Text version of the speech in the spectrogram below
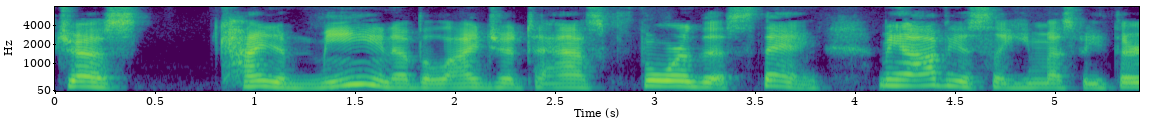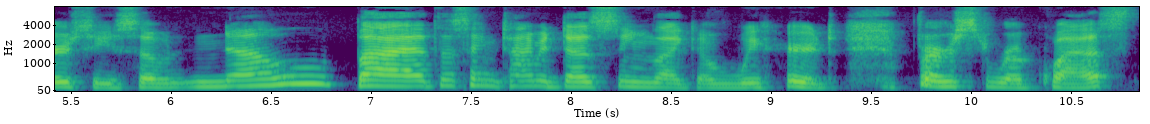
just kind of mean of Elijah to ask for this thing. I mean, obviously he must be thirsty, so no, but at the same time, it does seem like a weird first request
